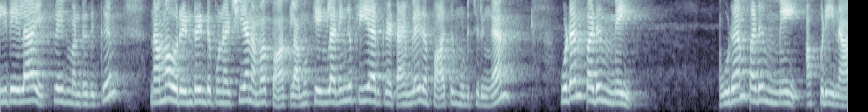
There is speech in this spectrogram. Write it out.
டீட்டெயிலாக எக்ஸ்பிளைன் பண்ணுறதுக்கு நம்ம ஒரு ரெண்டு ரெண்டு புணர்ச்சியாக நம்ம பார்க்கலாம். ஓகேங்களா நீங்கள் ஃப்ரீயாக இருக்கிற டைமில் இதை பார்த்து முடிச்சிருங்க. உடம்படு மெய். உடம்படு மெய் அப்படின்னா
